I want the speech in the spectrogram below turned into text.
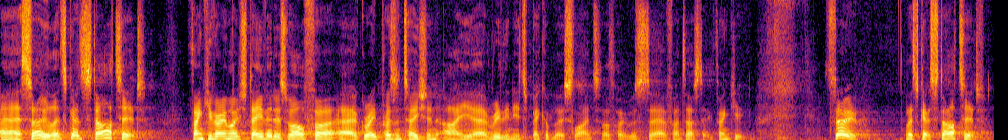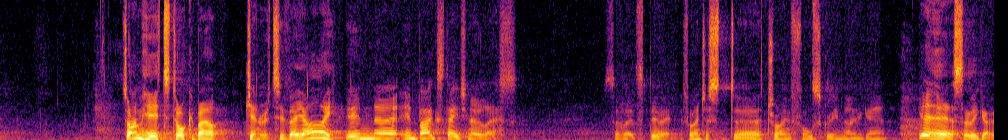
Uh, so let's get started. Thank you very much, David, as well, for a great presentation. I uh, really need to pick up those slides. I thought it was uh, fantastic. Thank you. So let's get started. So I'm here to talk about generative AI in, uh, in Backstage, no less. So let's do it. If I just uh, try and full screen that again. Yes, there we go.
